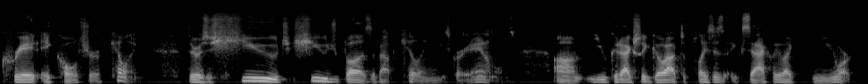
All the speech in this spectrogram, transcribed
create a culture of killing. There was a huge, huge buzz about killing these great animals. Um, you could actually go out to places exactly like New York,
